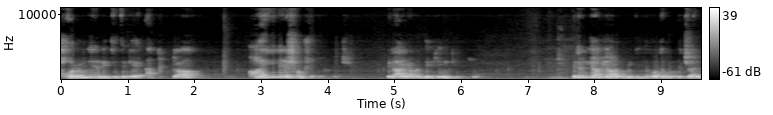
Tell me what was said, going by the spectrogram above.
ধর্মের ভিত্তি থেকে একটা আইনের সংশোধন হয়েছে। এটা আগে আমরা দেখিনি কিন্তু। এটা নিয়ে আমি আরও তিনটে কথা বলতে চাই।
